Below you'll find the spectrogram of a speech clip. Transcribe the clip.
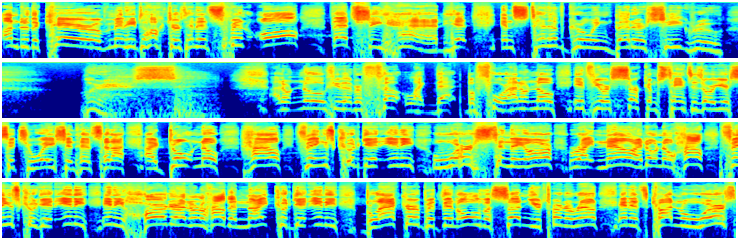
under the care of many doctors and had spent all that she had, yet instead of growing better, she grew worse. I don't know if you've ever felt like that before. I don't know if your circumstances or your situation have said, I, I don't know how things could get any worse than they are right now. I don't know how things could get any, any harder. I don't know how the night could get any blacker, but then all of a sudden you turn around and it's gotten worse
